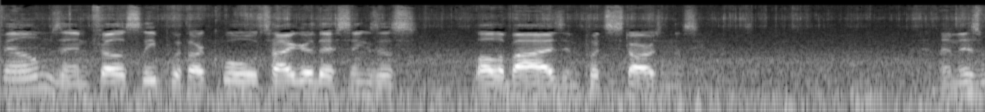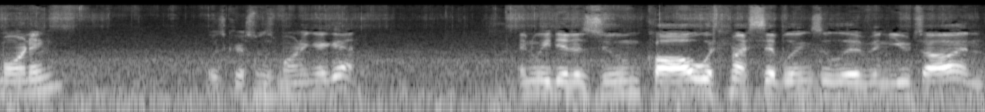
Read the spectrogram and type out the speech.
films and fell asleep with our cool tiger that sings us lullabies and puts stars in the ceiling and then this morning was Christmas morning again. And we did a Zoom call with my siblings who live in Utah and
